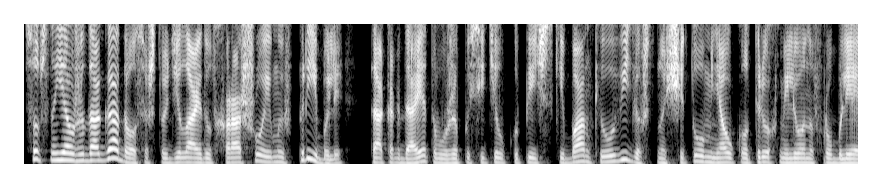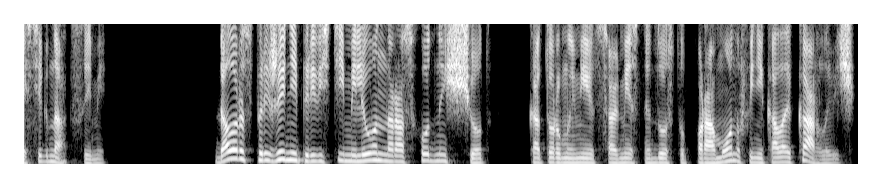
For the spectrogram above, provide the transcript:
Собственно, я уже догадывался, что дела идут хорошо, и мы в прибыли, так как до этого уже посетил купеческий банк и увидел, что на счету у меня около трех миллионов рублей ассигнациями. Дал распоряжение перевести миллион на расходный счет, к которому имеют совместный доступ Парамонов и Николай Карлович.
